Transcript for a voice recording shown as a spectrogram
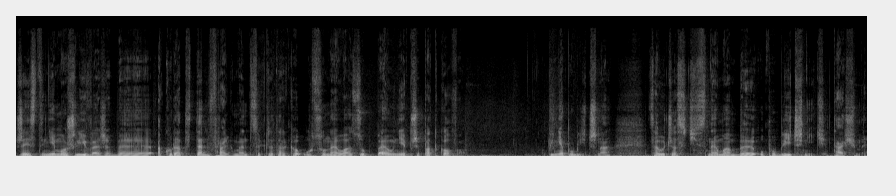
że jest niemożliwe, żeby akurat ten fragment sekretarka usunęła zupełnie przypadkowo. Opinia publiczna cały czas cisnęła, by upublicznić taśmy.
